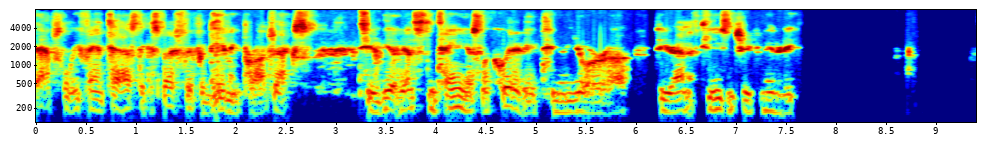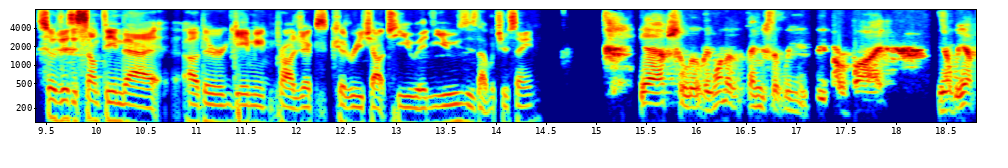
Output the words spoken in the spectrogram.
absolutely fantastic, especially for gaming projects, to give instantaneous liquidity to your uh, to your NFTs and to your community. So this is something that other gaming projects could reach out to you and use. Is that what you're saying? Yeah, absolutely. One of the things that we, we provide, you know, we have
